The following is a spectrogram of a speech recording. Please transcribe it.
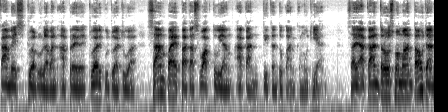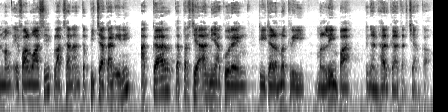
Kamis 28 April 2022 sampai batas waktu yang akan ditentukan kemudian. Saya akan terus memantau dan mengevaluasi pelaksanaan kebijakan ini agar ketersediaan minyak goreng di dalam negeri melimpah dengan harga terjangkau.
